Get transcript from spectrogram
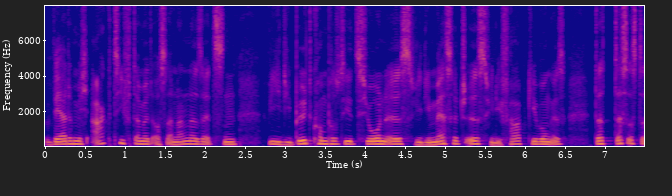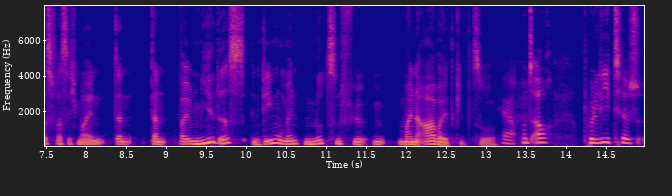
werde mich aktiv damit auseinandersetzen, wie die Bildkomposition ist, wie die Message ist, wie die Farbgebung ist. Das, das ist das, was ich meine. Dann, dann, weil mir das in dem Moment einen Nutzen für meine Arbeit gibt. So. Ja, und auch politisch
